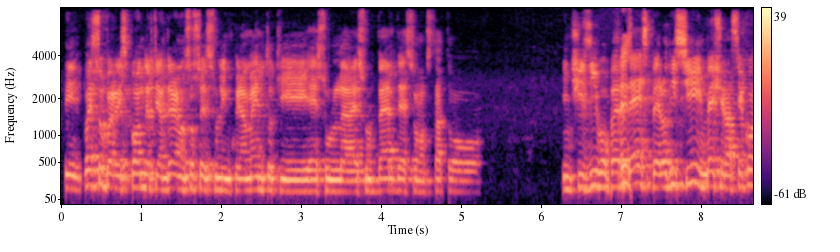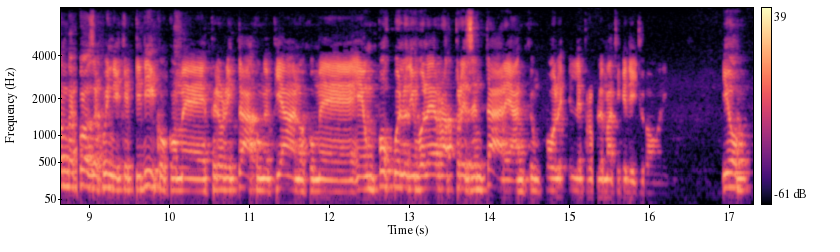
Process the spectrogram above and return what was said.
Quindi questo per risponderti Andrea, non so se sull'inquinamento ti, e, sul, e sul verde sono stato incisivo per te, spero di sì. Invece la seconda cosa quindi che ti dico come priorità, come piano, come, è un po' quello di voler rappresentare anche un po' le, le, problematiche dei giovani. Io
